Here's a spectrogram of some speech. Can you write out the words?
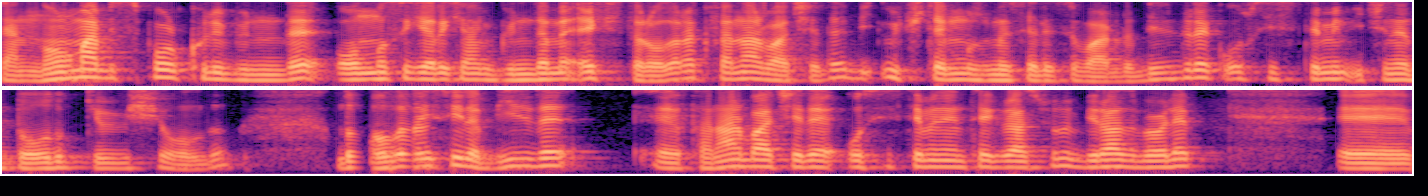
yani normal bir spor kulübünde olması gereken gündeme ekstra olarak Fenerbahçe'de bir 3 Temmuz meselesi vardı. Biz direkt o sistemin içine doğduk gibi bir şey oldu. Dolayısıyla biz de e, Fenerbahçe'de o sistemin entegrasyonu biraz böyle e,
